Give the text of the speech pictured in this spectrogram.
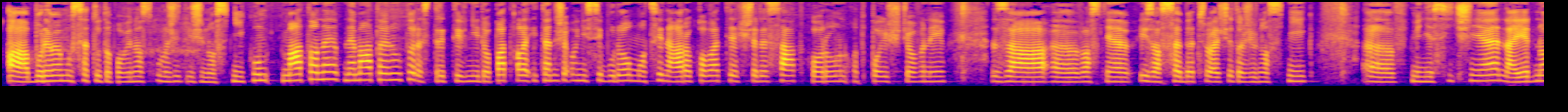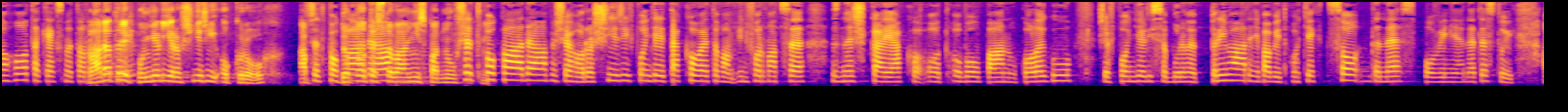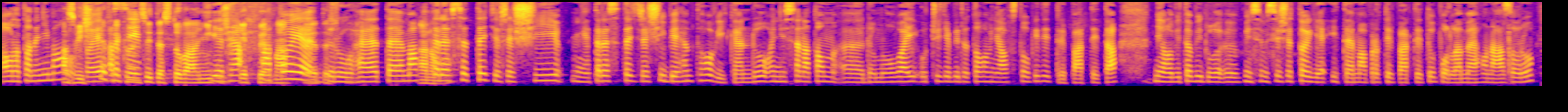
a budeme muset tuto povinnost uložit i živnostníkům. Má to ne, nemá to jenom tu restriktivní dopad, ale i ten, že oni si budou moci nárokovat těch 60 korun od pojišťovny za eh, vlastně i za sebe, třeba ještě to živnostník eh, měsíčně na jednoho, tak jak jsme to Vláda rozhodli. tedy v pondělí rozšíří okruh A do toho testování spadnou všichni. Předpokládám, že ho rozšíří v pondělí. Takové to mám informace z dneška jako od obou pánů kolegů, že v pondělí se budeme primárně bavit o těch, co dnes povinně netestují. A ono to není málo. A zvýšíte to je frekvenci testování jedna, v těch firmách, A to je druhé téma, ano. které se teď řeší, které se teď řeší během toho víkendu. Oni se na tom eh, domlouvají. Určitě by do toho měla vstoupit i tripartita. Mělo by to být, myslím si, že to je i téma pro tripartitu, podle mého názoru,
